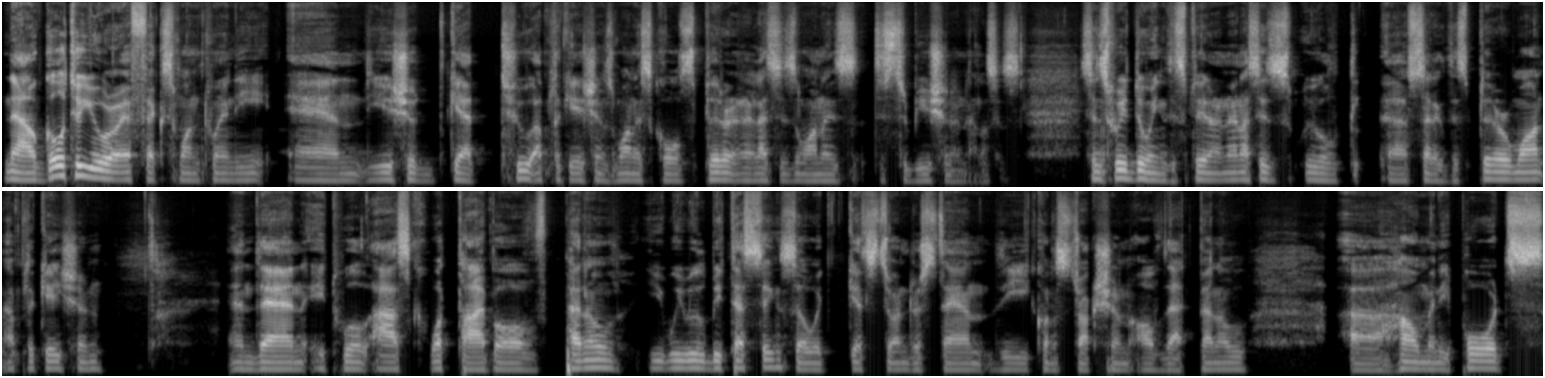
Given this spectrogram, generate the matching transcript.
Now go to your FX120 and you should get two applications. One is called splitter analysis, one is distribution analysis. Since we're doing the splitter analysis, we will uh, select the splitter one application and then it will ask what type of panel we will be testing. So it gets to understand the construction of that panel, uh, how many ports,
